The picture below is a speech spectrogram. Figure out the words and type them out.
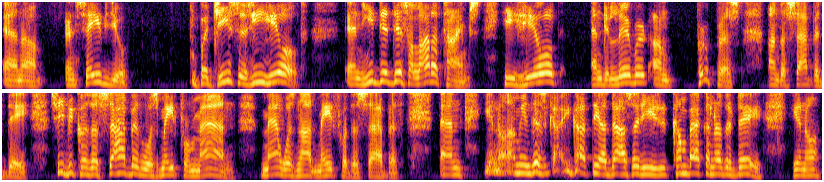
and um, and save you. But Jesus, He healed, and He did this a lot of times. He healed and delivered on purpose on the Sabbath day. See, because the Sabbath was made for man. Man was not made for the Sabbath. And, you know, I mean, this guy got the audacity to come back another day, you know.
